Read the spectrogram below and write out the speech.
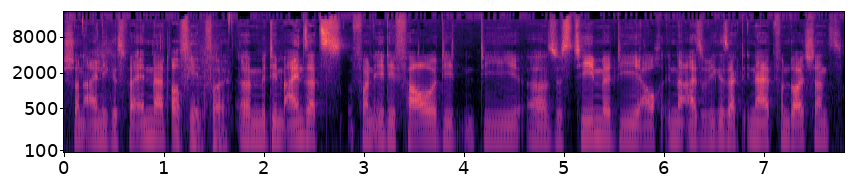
schon einiges verändert. Auf jeden Fall. Ähm, mit dem Einsatz von EDV, die, die äh, Systeme, die auch, in, also wie gesagt, innerhalb von Deutschlands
